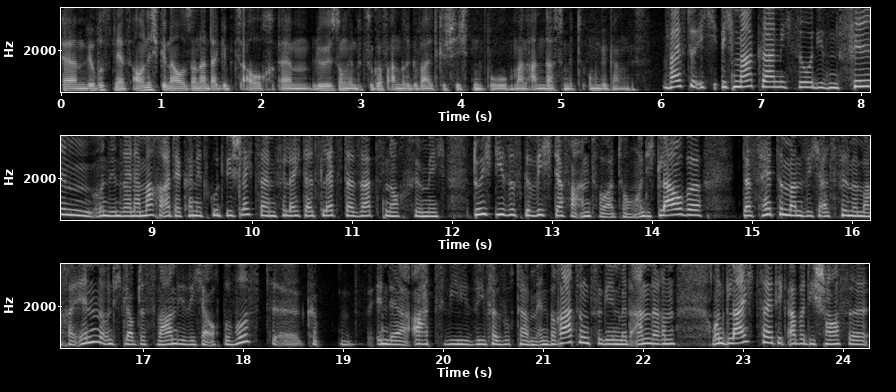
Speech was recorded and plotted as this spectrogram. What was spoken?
ähm, wir wussten jetzt auch nicht genau, sondern da gibt's auch ähm, Lösungen in Bezug auf andere Gewaltgeschichten, wo man anders mit umgegangen ist. Weißt du, ich, ich mag gar nicht so diesen Film und in seiner Machart, der kann jetzt gut wie schlecht sein. Vielleicht als letzter Satz noch für mich. Durch dieses Gewicht der Verantwortung. Und ich glaube, das hätte man sich als Filmemacherin, und ich glaube, das waren die sich ja auch bewusst, äh, in der Art, wie sie versucht haben, in Beratung zu gehen mit anderen und gleichzeitig aber die Chance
